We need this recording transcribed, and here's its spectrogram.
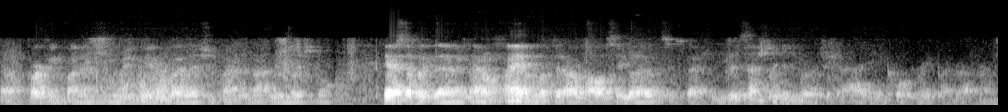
Oh, parking fines, and moving vehicle violation fines are not reimbursable. Yeah, stuff like that, I mean, I don't, I haven't looked at our policy, but I would suspect that You you. essentially just merge that, incorporate by reference,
